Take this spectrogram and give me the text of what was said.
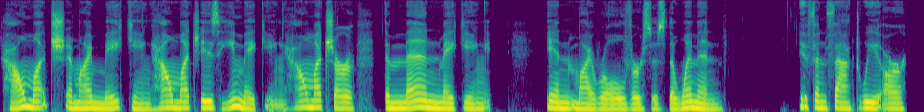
how much am I making? How much is he making? How much are the men making in my role versus the women? If in fact we are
